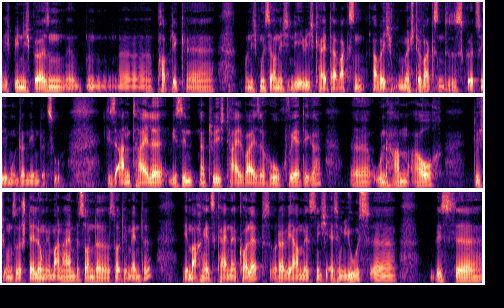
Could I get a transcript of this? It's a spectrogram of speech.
ich bin nicht Börsen äh, äh, Public äh, und ich muss auch nicht in die Ewigkeit da wachsen, aber ich möchte wachsen, das ist, gehört zu jedem Unternehmen dazu. Diese Anteile, wir sind natürlich teilweise hochwertiger äh, und haben auch durch unsere Stellung in Mannheim besondere Sortimente. Wir machen jetzt keine Collabs oder wir haben jetzt nicht SMUs äh, bis äh,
